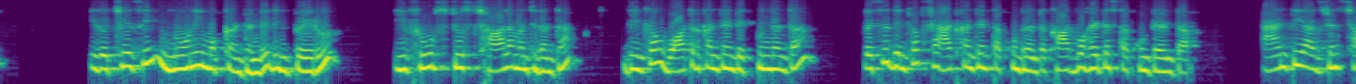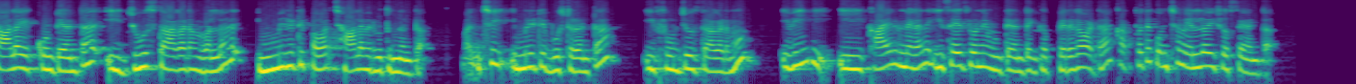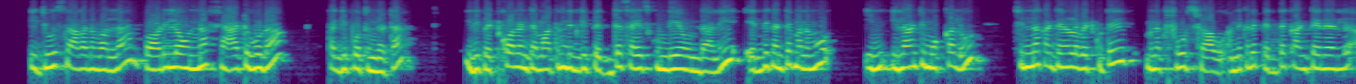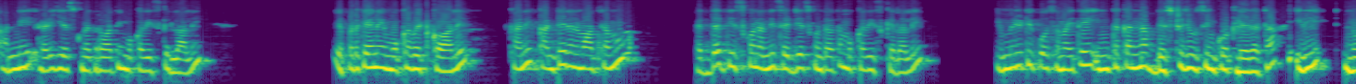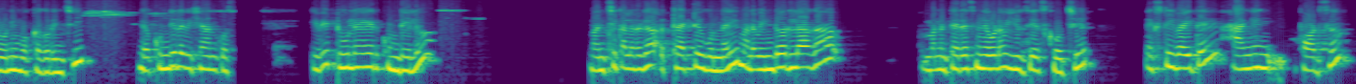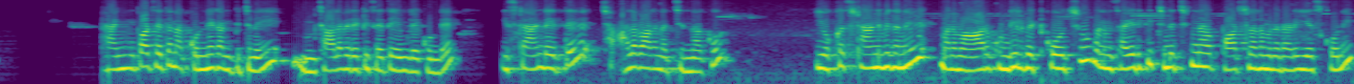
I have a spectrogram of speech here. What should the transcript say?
ఇది వచ్చేసి నూనె మొక్క అంటండి. దీని పేరు ఈ ఫ్రూట్స్ జ్యూస్ చాలా మంచిదంట. దీంట్లో వాటర్ కంటెంట్ ఎక్కువ ఉందంట ప్లస్ దీంట్లో ఫ్యాట్ కంటెంట్ తక్కువ ఉంటుందంట కార్బోహైడ్రేట్స్ తక్కువ ఉంటాయంట యాంటీ ఆక్సిడెంట్స్ చాలా ఎక్కువ ఉంటాయంట ఈ జ్యూస్ తాగడం వల్ల ఇమ్యూనిటీ పవర్ చాలా పెరుగుతుందంట. మంచి ఇమ్యూనిటీ బూస్టర్ అంట ఈ ఫ్రూట్ జ్యూస్ తాగడము. ఇవి ఈ కాయలు ఉన్నాయి కదా ఈ సైజులోనే ఉంటాయంట. ఇంకా పెరగవట. కాకపోతే కొంచెం ఎల్లో ఇష్ వస్తాయంట. ఈ జ్యూస్ తాగడం వల్ల బాడీలో ఉన్న ఫ్యాట్ కూడా తగ్గిపోతుందట. ఇది పెట్టుకోవాలంటే మాత్రం దీనికి పెద్ద సైజ్ కుండియే ఉండాలి. ఎందుకంటే మనము ఇన్- ఇలాంటి మొక్కలు చిన్న కంటైనర్లో పెట్టుకుంటే మనకు ఫ్రూట్స్ రావు. అందుకనే పెద్ద కంటైనర్లు అన్ని రెడీ చేసుకున్న తర్వాత ఈ మొక్క తీసుకెళ్ళాలి. ఎప్పటికైనా ఈ మొక్క పెట్టుకోవాలి. కానీ కంటైనర్ మాత్రము పెద్ద తీసుకొని అన్ని సెట్ చేసుకున్న తర్వాత మొక్క తీసుకెళ్ళాలి. ఇమ్యూనిటీ కోసం అయితే ఇంతకన్నా బెస్ట్ జ్యూస్ ఇంకోటి లేదట. ఇది నూనె మొక్క గురించి. ఇక కుండీల విషయానికి వస్తే ఇవి టూ లేయర్ కుండీలు. మంచి కలర్గా అట్రాక్టివ్గా ఉన్నాయి. మనం ఇండోర్ లాగా మనం టెర్రస్ మీద కూడా యూజ్ చేసుకోవచ్చు. నెక్స్ట్ ఇవైతే హ్యాంగింగ్ పాట్స్ హ్యాంగింగ్ పాట్స్ అయితే నాకు కొన్నే కనిపించినాయి. చాలా వెరైటీస్ అయితే ఏం లేకుండే. ఈ స్టాండ్ అయితే చాలా బాగా నచ్చింది నాకు. ఈ ఒక్క స్టాండ్ మీదనే మనం ఆరు కుండీలు పెట్టుకోవచ్చు. మనం సైడ్కి చిన్న చిన్న పార్ట్స్లలో మనం రెడీ చేసుకొని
